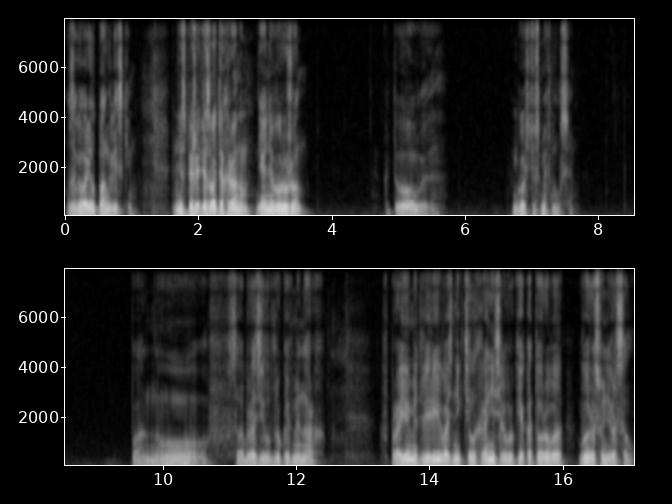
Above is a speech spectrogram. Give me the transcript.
заговорил по-английски. «Не спешите звать охрану, я не вооружен». «Кто вы?» Гость усмехнулся. «Панов», — сообразил вдруг Эвминарх. Проеме двери возник телохранитель, в руке которого вырос универсал.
